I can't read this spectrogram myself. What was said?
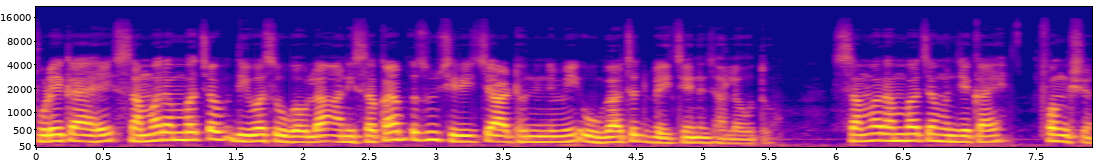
पुढे काय आहे? समारंभाचा दिवस उगवला आणि सकाळपासून श्रीच्या आठवणीने मी उगाचच बेचैन झालो होतो. समारंभाचा म्हणजे काय? फंक्शन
